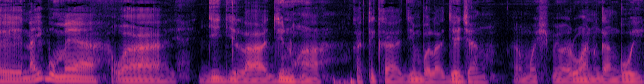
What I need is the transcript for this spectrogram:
E, naibu meya wa jiji la Jinhua katika jimbo la Zhejiang, Mheshimiwa Ruan Gangui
